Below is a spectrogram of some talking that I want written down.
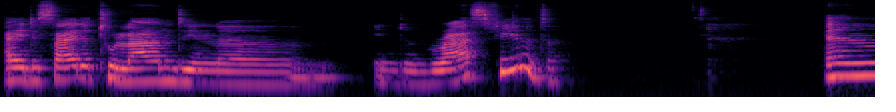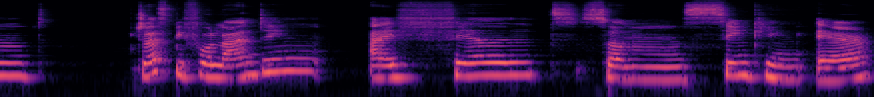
I decided to land in uh, in the grass field. And just before landing, I felt some sinking air,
